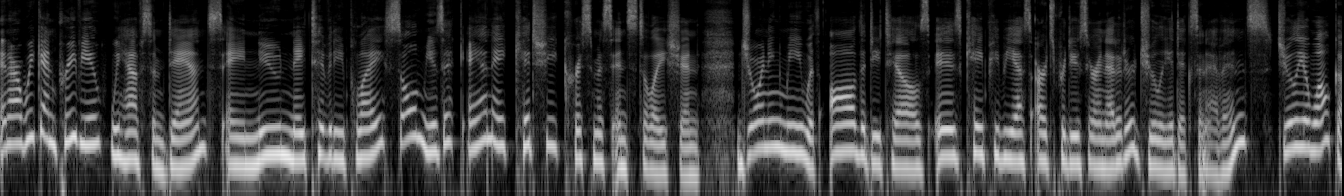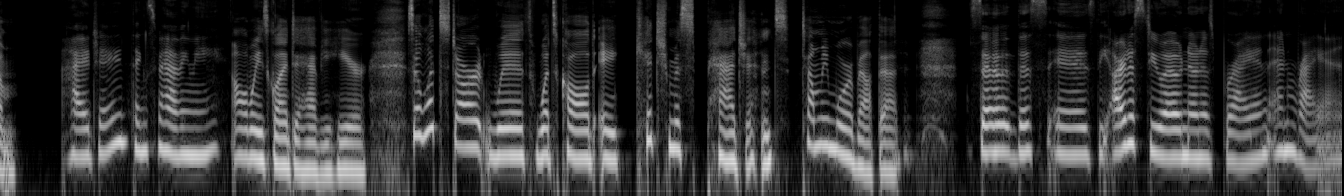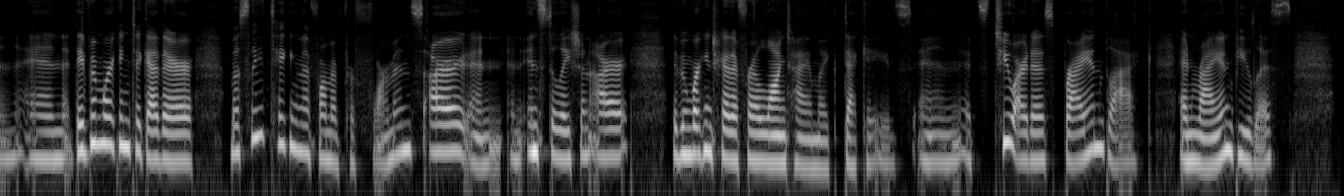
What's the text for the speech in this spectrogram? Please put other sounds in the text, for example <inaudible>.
In our weekend preview, we have some dance, a new nativity play, soul music, and a kitschy Christmas installation. Joining me with all the details is KPBS arts producer and editor Julia Dixon Evans. Julia, welcome. Hi, Jade. Thanks for having me. Always glad to have you here. So let's start with what's called a Kitschmas pageant. <laughs> Tell me more about that. So, this is the artist duo known as Brian and Ryan, and they've been working together, mostly taking the form of performance art and, and installation art. They've been working together for a long time, like decades. And it's two artists, Brian Black and Ryan Bulis.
